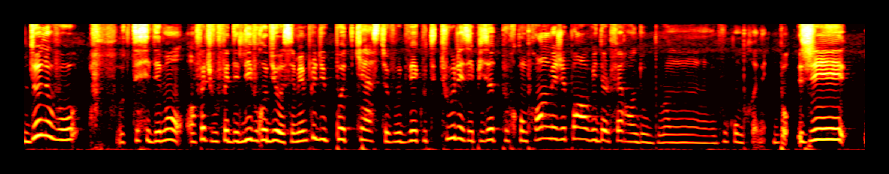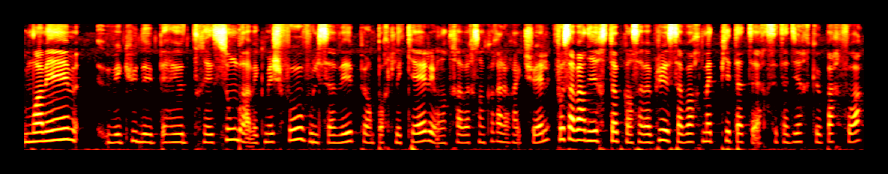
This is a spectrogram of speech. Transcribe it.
de nouveau, décidément, en fait, je vous fais des livres audio, c'est même plus du podcast. Vous devez écouter tous les épisodes pour comprendre, mais j'ai pas envie de le faire en doublon, vous comprenez. Bon, j'ai moi-même vécu des périodes très sombres avec mes chevaux, vous le savez, peu importe lesquelles, et on traverse encore à l'heure actuelle. Faut savoir dire stop quand ça va plus et savoir mettre pied à terre, c'est-à-dire que parfois,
